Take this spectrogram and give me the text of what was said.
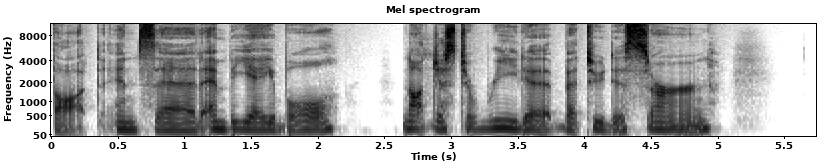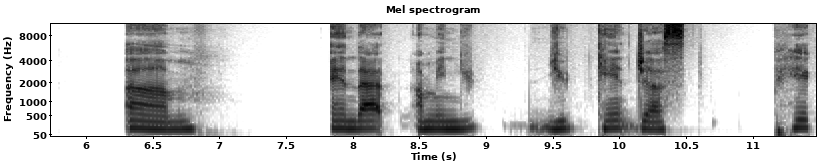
thought and said and be able not just to read it, but to discern. Um, and that, I mean, you, you can't just pick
